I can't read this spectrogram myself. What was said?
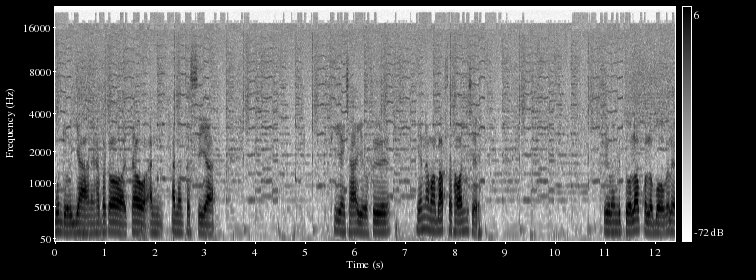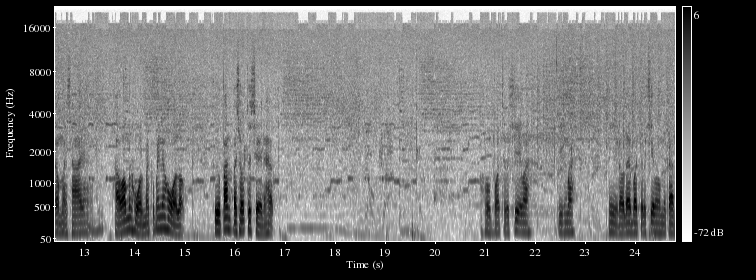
มูลดุริยางนะครับ แล้วก็เจ้าอันอนันตเซีย ที่ยังใช้อยู่คือเน้นเอามาบัฟสะท้อนเฉยคือมันเป็นตัวรอบคนละโบก็เลยเอามาใช้ ถามว่ามันโหดไหมก็ไม่ได้โหดหรอก คือปั้นประชดเฉยๆนะครับโอ้โหบอสจระเข้มายิงมา นี่เราได้บอสจระเข้มาเหมือนกัน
